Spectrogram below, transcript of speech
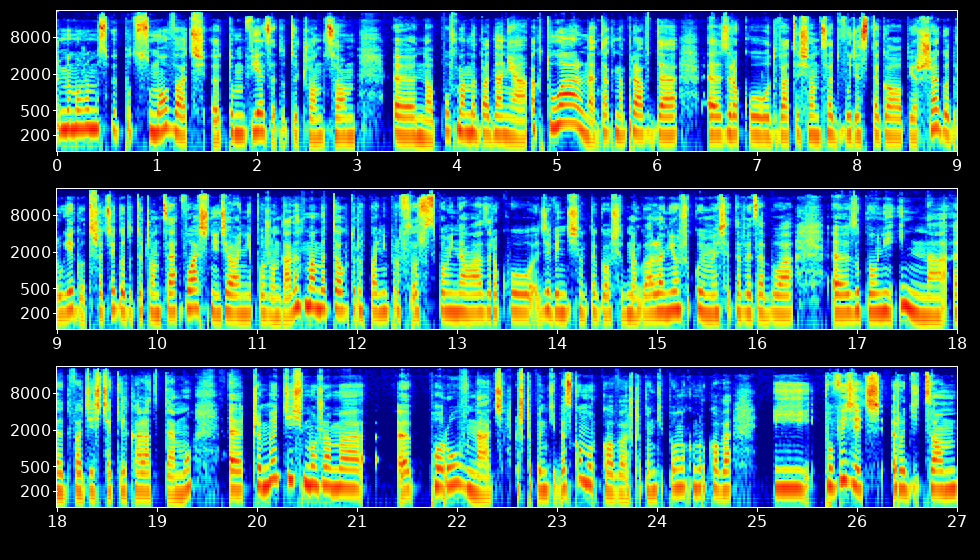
Czy my możemy sobie podsumować e, tą wiedzę dotyczącą e, NOP-ów? Mamy badania aktualne, tak naprawdę e, z roku 2021, 2, 3 dotyczące właśnie działań niepożądanych. Mamy te, o których pani profesor wspominała z roku 97, ale nie oszukujmy się, ta wiedza była zupełnie inna dwadzieścia kilka lat temu. Czy my dziś możemy porównać szczepionki bezkomórkowe, szczepionki pełnokomórkowe i powiedzieć rodzicom,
